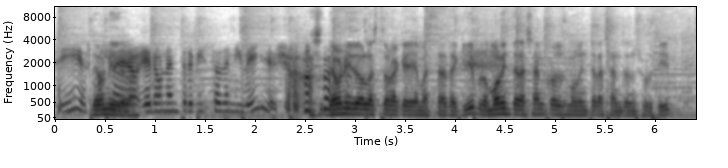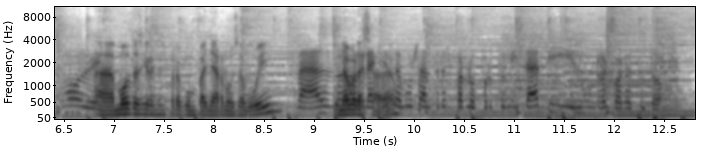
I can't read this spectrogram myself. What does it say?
Sí, escolta, era, era una entrevista de nivell, això. Déu-n'hi-do l'estona que hem estat aquí, però molt interessant, coses molt interessants han sortit. Molt bé. Uh, moltes gràcies per acompanyar-nos avui. Val, Una no, abraçada. gràcies a vosaltres per l'oportunitat i un record a tothom.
